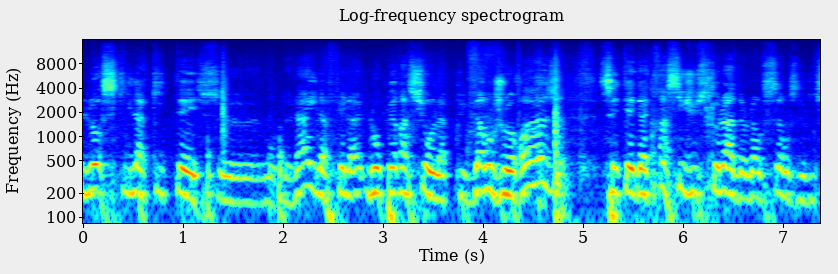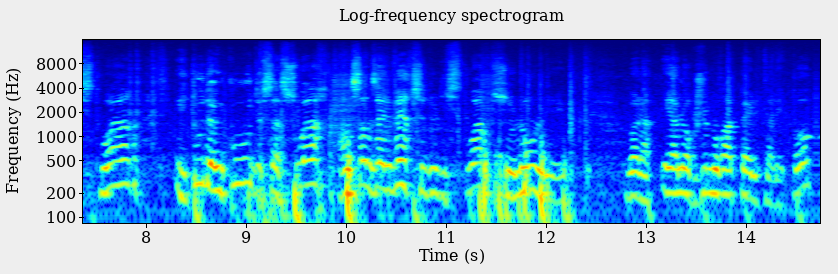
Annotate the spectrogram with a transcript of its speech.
lorsqu'il a quitté ce monde-là, il a fait l'opération la, plus dangereuse, c'était d'être assis jusque-là de l'ensemble de l'histoire, et tout d'un coup de s'asseoir en sens inverse de l'histoire selon les... Voilà. Et alors je me rappelle qu'à l'époque,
